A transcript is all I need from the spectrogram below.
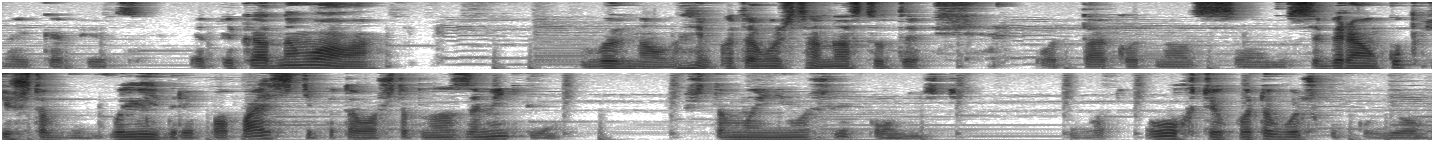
Ой капец. Я только одного выгнал потому что нас тут вот так вот нас э, собираем кубки чтобы в лидере попасть типа того чтобы нас заметили что мы не ушли полностью. Вот. ух ты кто больше кубков делал.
